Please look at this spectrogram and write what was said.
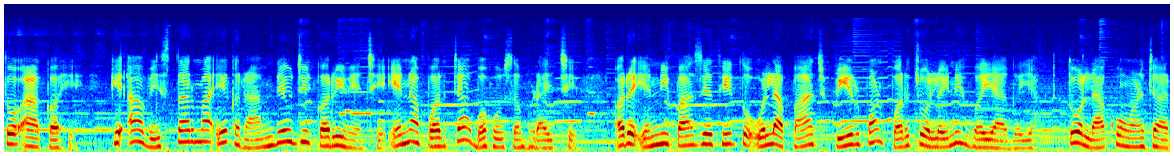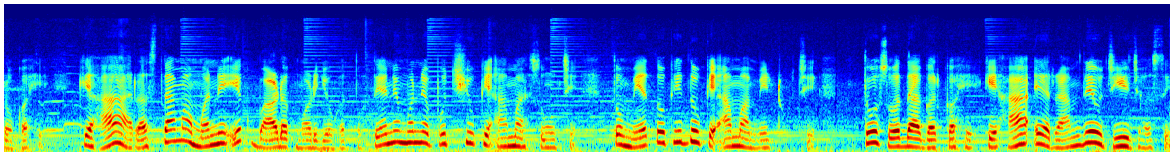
તો આ કહે કે આ વિસ્તારમાં એક રામદેવજી કરીને છે. એના પરચા બહુ સંભળાય છે. અરે એની પાસેથી તો ઓલા પાંચ પીર પણ પરચો લઈને વયા ગયા. તો લાખો વણજારો કહે કે, હા, રસ્તામાં મને એક બાળક મળ્યો હતો. તેને મને પૂછ્યું કે, આમાં શું છે? તો મેં તો કીધું કે, આમાં મીઠું છે. તો સોદાગર કહે કે, હા, એ રામદેવજી જ હશે.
